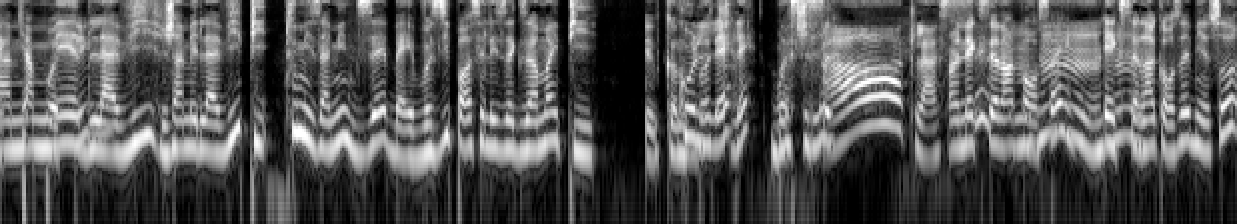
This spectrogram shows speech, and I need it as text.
Jamais de la vie, jamais de la vie. Puis tous mes amis me disaient, ben vas-y, passer les examens, puis comme botche-les, botche-les. Ah, classique. Un excellent conseil. Mhm. Excellent conseil, bien sûr,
